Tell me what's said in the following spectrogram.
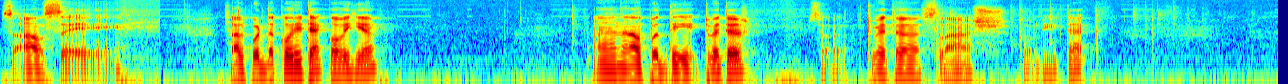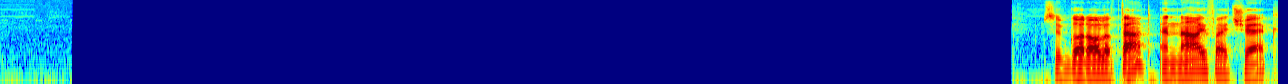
So I'll say so I'll put the Codeytek over here. And then I'll put the Twitter so Twitter slash Codeytek So we've got all of that. And now if I check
